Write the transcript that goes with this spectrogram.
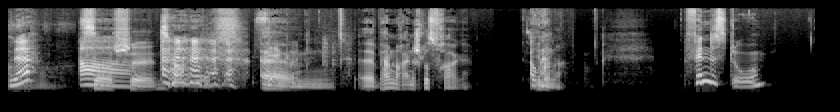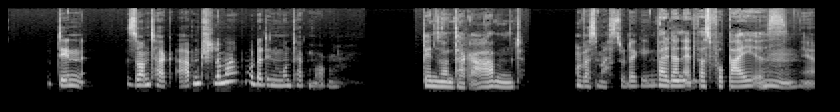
Ne? So Ah. schön. ähm, äh, wir haben noch eine Schlussfrage. Oha. Ilona. Findest du den Sonntagabend schlimmer oder den Montagmorgen? Den Sonntagabend, Und was machst du dagegen? weil dann etwas vorbei ist. Hm, ja.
